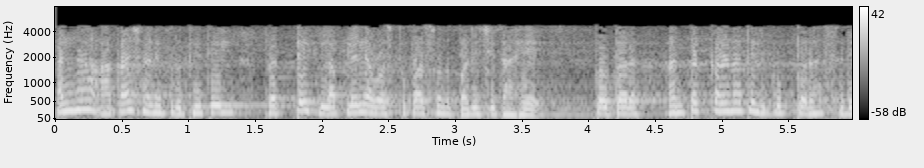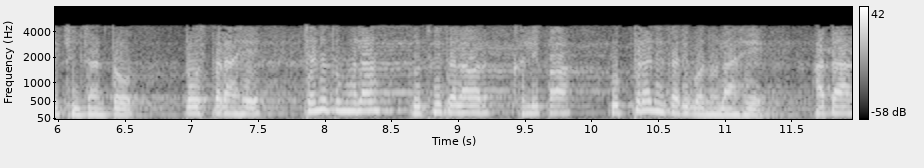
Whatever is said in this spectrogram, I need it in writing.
अल्लाह आकाश आणि पृथ्वीतील प्रत्येक लपलेल्या वस्तूपासून परिचित आहे. तो तर अंतःकरणातील गुप्त रहस्य देखील जाणतो. तोच तर आहे. ज्याने तुम्हाला पृथ्वी तलावर खलिफा उत्तराधिकारी बनवला आहे. आता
